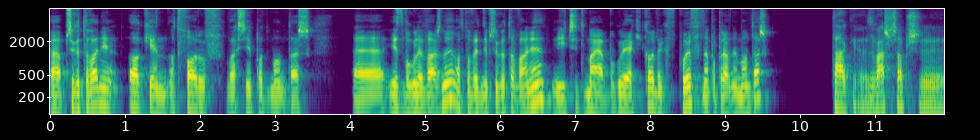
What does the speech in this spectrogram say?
A przygotowanie okien, otworów właśnie pod montaż e, jest w ogóle ważne? Odpowiednie przygotowanie? I czy ma w ogóle jakikolwiek wpływ na poprawny montaż? Tak, zwłaszcza przy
